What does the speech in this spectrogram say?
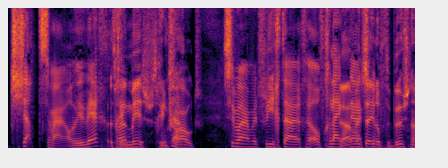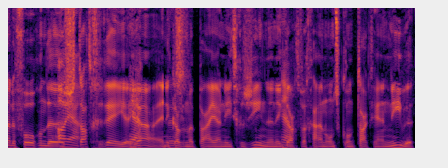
tjat, ze waren alweer weg. Het ging mis, het ging fout. Ze waren met vliegtuigen of gelijk Ja, naar meteen op de bus naar de volgende Oh, ja. stad gereden. Ja, Ja, en ik dus- had hem een paar jaar niet gezien. En ik dacht, we gaan ons contact hernieuwen.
